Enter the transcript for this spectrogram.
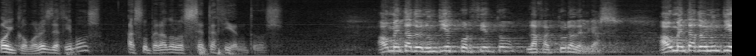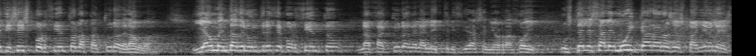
Hoy, como les decimos, ha superado los 700. Ha aumentado en un 10% la factura del gas. Ha aumentado en un 16% la factura del agua y ha aumentado en un 13% la factura de la electricidad, señor Rajoy. Usted le sale muy caro a los españoles,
